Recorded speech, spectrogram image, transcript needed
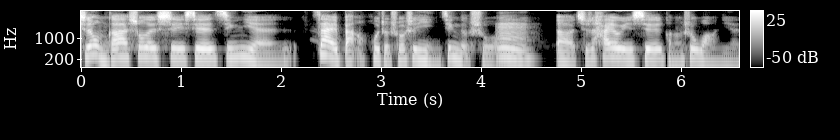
其实我们刚才说的是一些今年再版或者说是引进的书，嗯，呃，其实还有一些可能是往年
